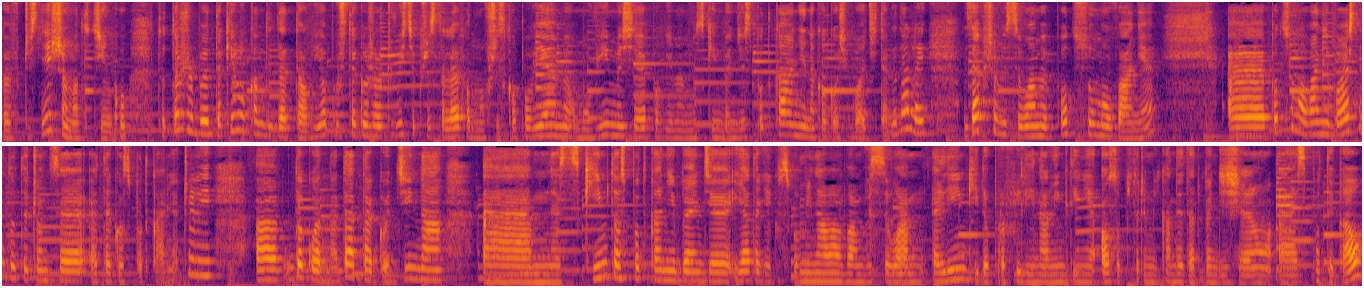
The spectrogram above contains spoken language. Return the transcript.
we wcześniejszym odcinku, to to, żeby takiemu kandydatowi, oprócz tego, że oczywiście przez telefon mu wszystko powiemy, umówimy się, powiemy mu, z kim będzie spotkanie, na kogo się władzi i tak dalej, zawsze wysyłamy podsumowanie, e, podsumowanie właśnie dotyczące tego spotkania, czyli dokładna data, godzina, z kim to spotkanie będzie. Ja, tak jak wspominałam, Wam wysyłam linki do profilu profili na LinkedInie osób, z którymi kandydat będzie się e, spotykał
